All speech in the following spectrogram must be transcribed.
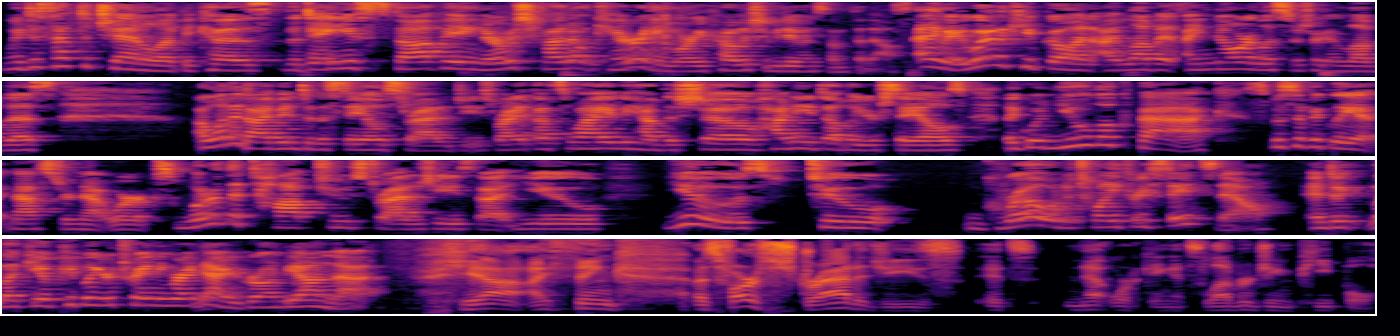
we just have to channel it because the day you stop being nervous, you probably don't care anymore. You probably should be doing something else. Anyway, we're going to keep going. I love it. I know our listeners are going to love this. I want to dive into the sales strategies, right? That's why we have the show. How do you double your sales? Like when you look back specifically at Master Networks, what are the top two strategies that you used to grow to 23 states now? And to, like you have people you're training right now, you're growing beyond that. Yeah, I think as far as strategies, it's networking, it's leveraging people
